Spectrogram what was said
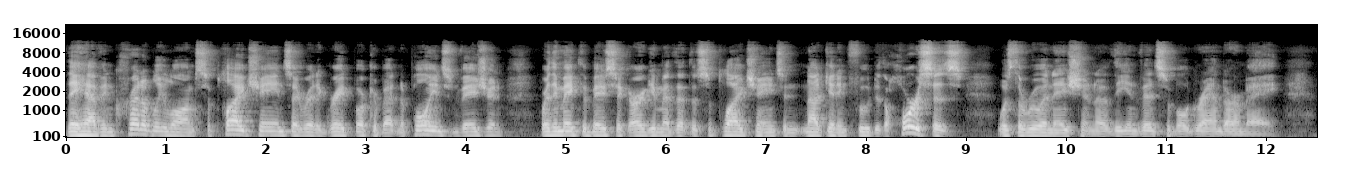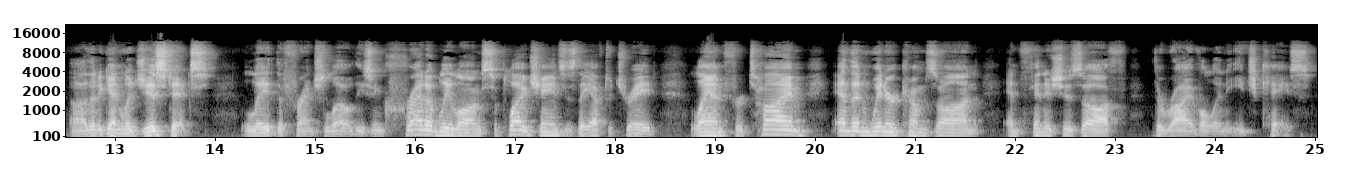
they have incredibly long supply chains. I read a great book about Napoleon's invasion where they make the basic argument that the supply chains and not getting food to the horses was the ruination of the invincible Grande Armée. Uh, that again, logistics laid the French low. These incredibly long supply chains as they have to trade land for time, and then winter comes on and finishes off the rival in each case.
